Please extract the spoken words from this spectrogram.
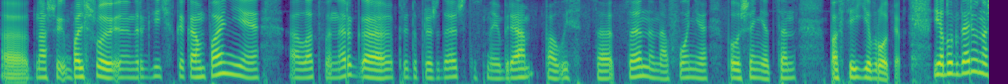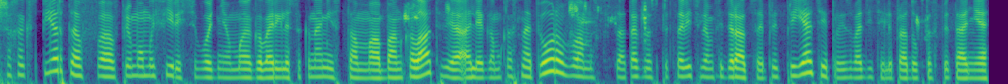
э нашей большой энергетической компании Латвэнерго предупреждает, что с ноября повысятся цены на фоне повышения цен по всей Европе. Я благодарю наших экспертов. Э, в прямом эфире сегодня мы говорили с экономистом э, Банка Латвии Олегом Красноперовым, а также с представителем Федерации предприятий, производителей продуктов питания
